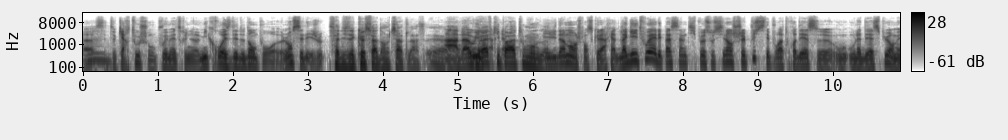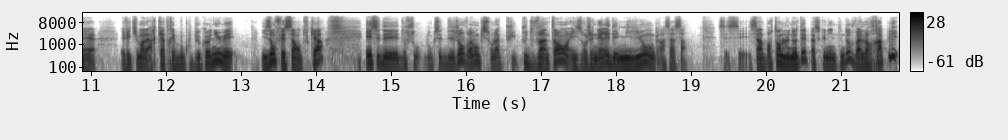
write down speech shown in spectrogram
Euh, Mm. Cette cartouche où on pouvait mettre une micro SD dedans pour euh, lancer des jeux. Ça disait que ça dans le chat là. Euh, Ah, bah oui, la qui parle à tout le monde là. Évidemment, je pense que la R4. La Gateway, elle est passée un petit peu sous silence. Je sais plus si c'était pour la 3DS euh, ou, ou la DS pure, mais euh, effectivement, la R4 est beaucoup plus connue. Mais ils ont fait ça en tout cas. Et c'est des, donc c'est des gens vraiment qui sont là depuis plus de 20 ans et ils ont généré des millions grâce à ça. C'est- important de le noter parce que Nintendo va leur rappeler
